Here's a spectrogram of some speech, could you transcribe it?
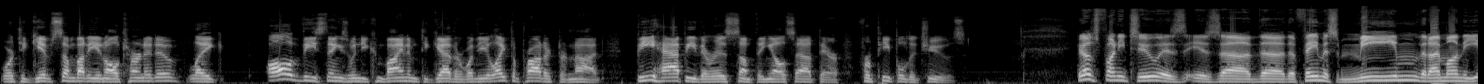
or to give somebody an alternative, like all of these things when you combine them together, whether you like the product or not, be happy there is something else out there for people to choose. You know what's funny too is is uh, the the famous meme that I'm on the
